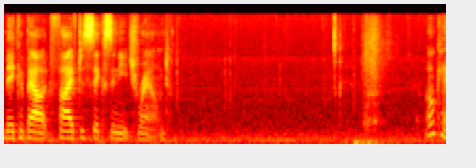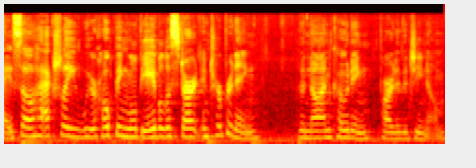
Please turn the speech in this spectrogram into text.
make about five to six in each round. Okay, so actually, we're hoping we'll be able to start interpreting the non-coding part of the genome.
